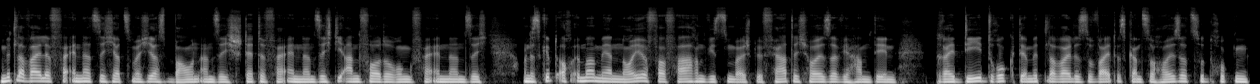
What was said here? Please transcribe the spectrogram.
Mittlerweile verändert sich ja zum Beispiel das Bauen an sich, Städte verändern sich, die Anforderungen verändern sich und es gibt auch immer mehr neue Verfahren wie zum Beispiel Fertighäuser. Wir haben den 3D-Druck, der mittlerweile so weit ist, ganze Häuser zu drucken.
